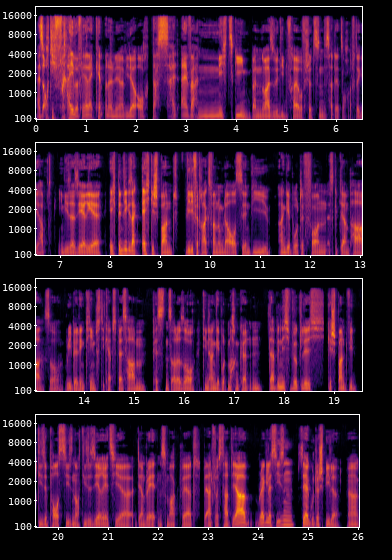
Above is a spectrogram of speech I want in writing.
Also auch die Freiwürfe, ja, da kennt man dann ja wieder auch, dass halt einfach nichts ging beim normal soliden Freiwurfschützen. Das hat er jetzt auch öfter gehabt in dieser Serie. Ich bin, wie gesagt, echt gespannt, wie die Vertragsverhandlungen da aussehen, wie Angebote von, es gibt ja ein paar so Rebuilding-Teams, die Capspace haben, Pistons oder so, die ein Angebot machen könnten. Da bin ich wirklich gespannt, wie diese Postseason, auch diese Serie jetzt hier, der Andre Aytons Marktwert beeinflusst hat. Ja, Regular Season, sehr gute Spiele. Ja,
